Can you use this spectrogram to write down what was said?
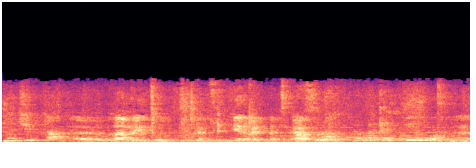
значить так. Э, Лаврик будет консультировать, Вопрос подсказывать. провокационный.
